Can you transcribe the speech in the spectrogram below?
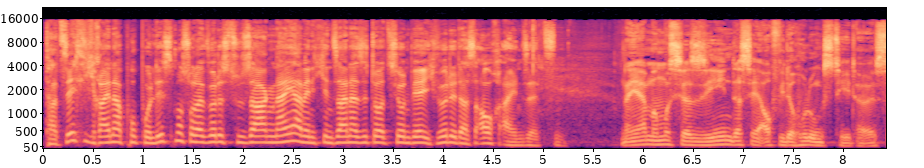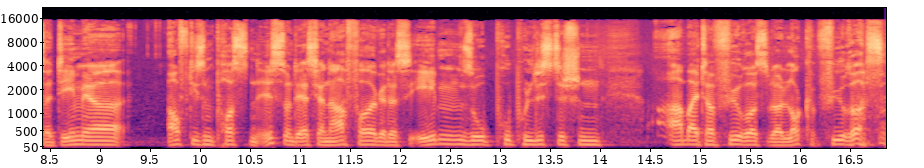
tatsächlich reiner Populismus oder würdest du sagen, naja, wenn ich in seiner Situation wäre, ich würde das auch einsetzen? Naja, man muss ja sehen, dass er auch Wiederholungstäter ist. Seitdem er auf diesem Posten ist und er ist ja Nachfolger des ebenso populistischen Arbeiterführers oder Lokführers,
